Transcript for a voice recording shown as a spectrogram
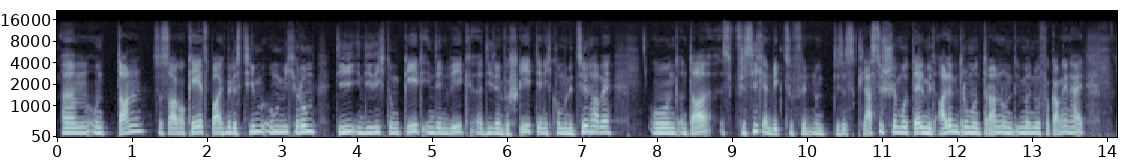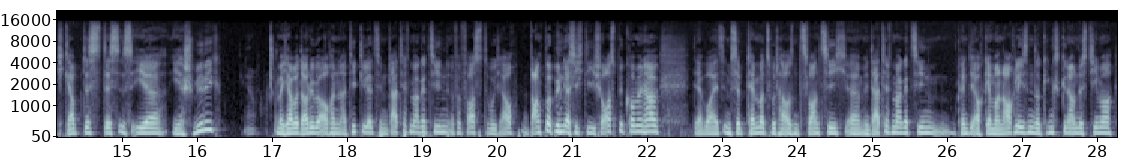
Ähm, und dann zu sagen, okay, jetzt baue ich mir das Team um mich herum, die in die Richtung geht, in den Weg, äh, die dann versteht, den ich kommuniziert habe. Und, und da für sich einen Weg zu finden. Und dieses klassische Modell mit allem drum und dran und immer nur Vergangenheit, ich glaube, das, das ist eher, eher schwierig. Ich habe darüber auch einen Artikel jetzt im Dativ-Magazin verfasst, wo ich auch dankbar bin, dass ich die Chance bekommen habe. Der war jetzt im September 2020 ähm, im Dativ-Magazin. Könnt ihr auch gerne mal nachlesen. Da ging es genau um das Thema,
